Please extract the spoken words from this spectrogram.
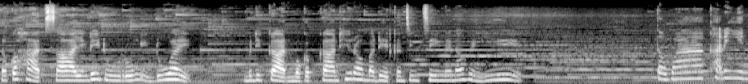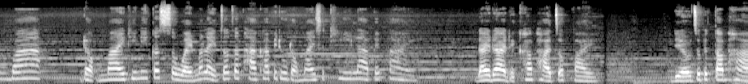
แล้วก็หาดทรายยังได้ดูรุ้งอีกด้วย บรรยากาศเหมาะกับการที่เรามาเดทกันจริง ๆ เลยนะเวงยี่ แต่ว่าข้าได้ยินว่าดอกไม้ที่นี่ก็สวยเมื่อไหร่เจ้าจะพาข้าไปดูดอกไม้สักทีล่ะไปไปได้ได้เดี๋ยวข้าพาเจ้าไป เดี๋ยวจะไปตามหา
